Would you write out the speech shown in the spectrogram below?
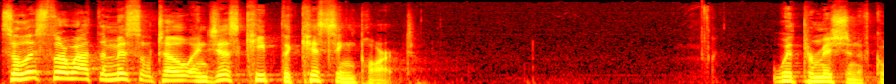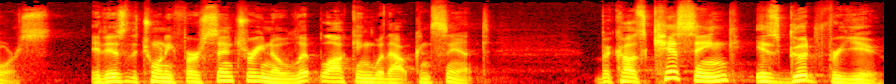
So let's throw out the mistletoe and just keep the kissing part. With permission, of course. It is the 21st century, no lip locking without consent. Because kissing is good for you.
